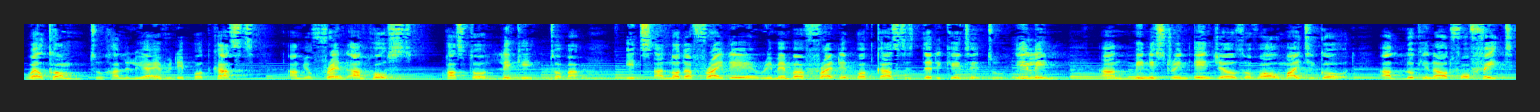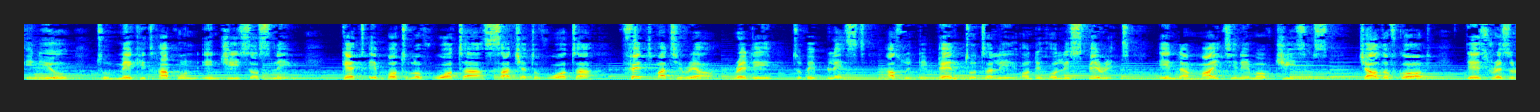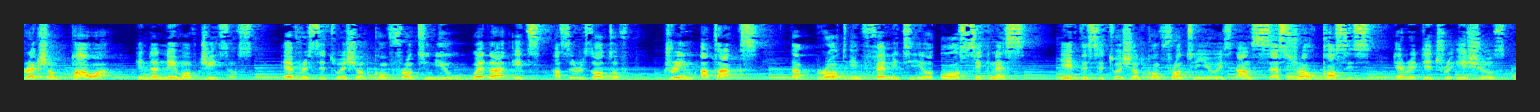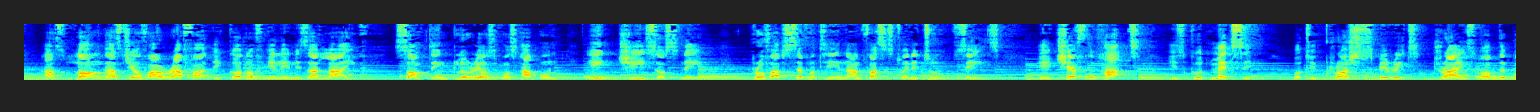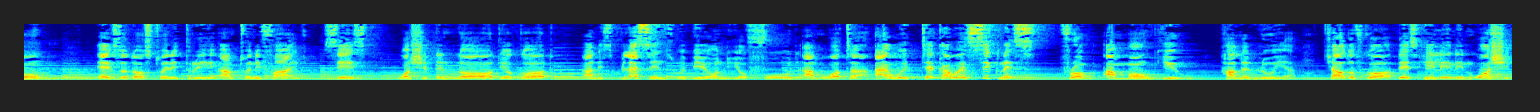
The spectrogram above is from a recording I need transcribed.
Welcome to Hallelujah Everyday Podcast. I'm your friend and host, Pastor Leke Toba. It's another Friday. Remember, Friday podcast is dedicated to healing and ministering angels of Almighty God are looking out for faith in you to make it happen in Jesus' name. Get a bottle of water, sachet of water, faith material ready to be blessed as we depend totally on the Holy Spirit in the mighty name of Jesus. Child of God, there's resurrection power in the name of Jesus. Every situation confronting you, whether it's as a result of dream attacks that brought infirmity or, or sickness, if the situation confronting you is ancestral causes, hereditary issues, as long as Jehovah Rapha, the God of healing, is alive, something glorious must happen in Jesus' name. Proverbs 17 and verses 22 says, A cheerful heart is good medicine, but a crushed spirit dries up the bone. Exodus 23 and 25 says, Worship the Lord your God, and his blessings will be on your food and water. I will take away sickness from among you. Hallelujah. Child of God, there's healing in worship.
